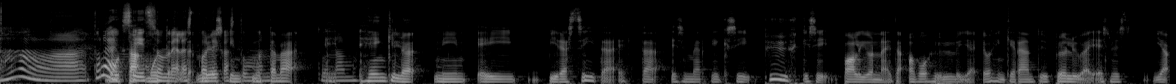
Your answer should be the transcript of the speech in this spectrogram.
Ah, tuleeko mutta, siitä sun mutta, mielestä myöskin, Mutta tämä tunnelma? henkilö niin ei pidä siitä, että esimerkiksi pyyhkisi paljon näitä avohyllyjä, joihin kerääntyy pölyä ja esimerkiksi ja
